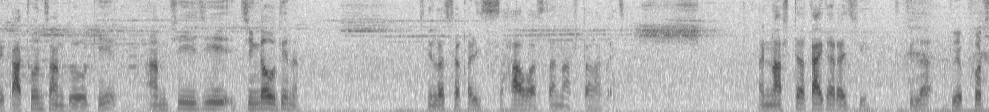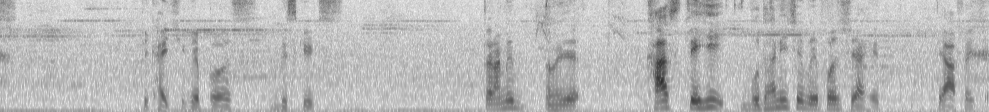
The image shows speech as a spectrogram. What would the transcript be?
एक आठवण सांगतो की आमची ही जी चिंगा होती ना तिला सकाळी सहा वाजता नाश्ता लागायचा. आणि नाश्ता काय करायची? तिला वेफर्स ती खायची वेफर्स बिस्किट्स. तर आम्ही म्हणजे खास तेही बुधानीचे वेपर्स जे आहेत ते असायचे.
